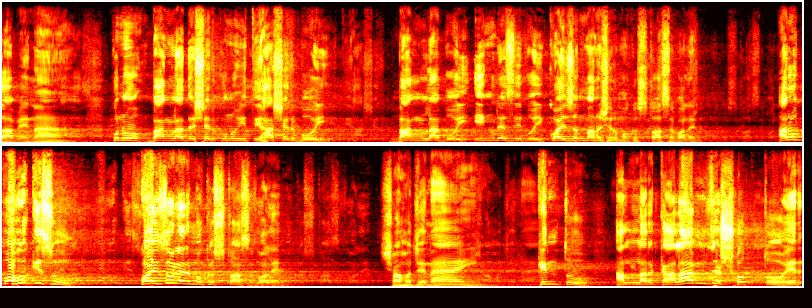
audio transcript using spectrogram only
যাবে না। কোনো বাংলাদেশের কোনো ইতিহাসের বই, বাংলা বই, ইংরেজি বই কয়জন মানুষের মুখস্থ আছে বলেন? আরও বহু কিছু কয়জনের মুখস্থ আছে বলেন? সহজে নাই। কিন্তু আল্লাহর কালাম যে সত্য, এর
